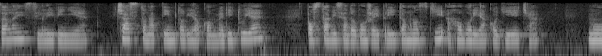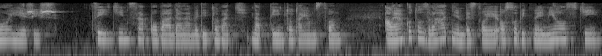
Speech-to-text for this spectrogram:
celej sily vynie. Často nad týmto výrokom medituje Postaví sa do Božej prítomnosti a hovorí ako dieťa. Môj Ježiš, cítim sa pobádaná meditovať nad týmto tajomstvom, ale ako to zvládnem bez Tvojej osobitnej milosti,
